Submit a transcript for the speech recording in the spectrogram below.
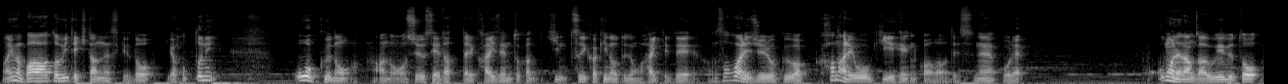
まあ、今、バーっと見てきたんですけど、いや、本当に多くのあの修正だったり改善とか追加機能というのが入ってて、Safari 16はかなり大きい変化ですね、これ。ここまでなんか Web と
